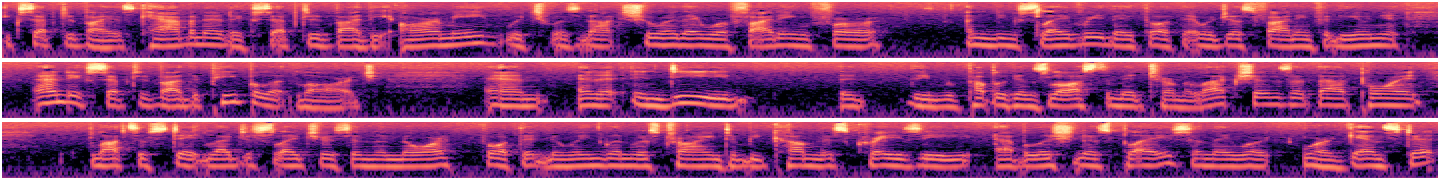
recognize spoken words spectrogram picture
accepted by his cabinet, accepted by the army, which was not sure they were fighting for ending slavery. They thought they were just fighting for the Union, and accepted by the people at large. And and it, indeed, the, the Republicans lost the midterm elections at that point. Lots of state legislatures in the North thought that New England was trying to become this crazy abolitionist place, and they were, were against it.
